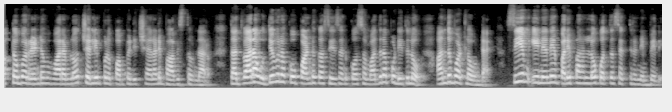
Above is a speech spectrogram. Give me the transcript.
అక్టోబర్ రెండవ వారంలో చెల్లింపులు పంపిణీ చేయాలని భావిస్తున్నారు. తద్వారా ఉద్యోగులకు పండుగ సీజన్ కోసం అదనపు నిధులు అందుబాటులో ఉంటాయి. సీఎం ఈ నిర్ణయం పరిపాలనలో కొత్త శక్తిని నింపింది.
